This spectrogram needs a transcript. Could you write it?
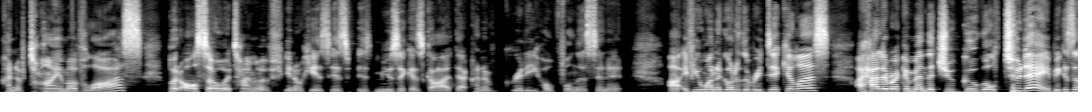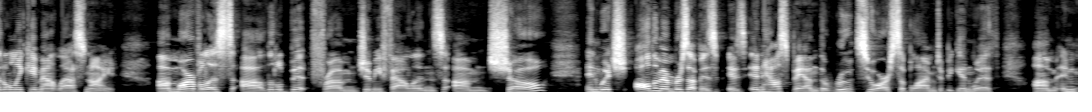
kind of time of loss, but also a time of you know his his his music has got that kind of gritty hopefulness in it. Uh, if you want to go to the ridiculous, I highly recommend that you Google today because it only came out last night a marvelous uh, little bit from Jimmy Fallon's um, show, in which all the members of his, his in-house band, the Roots, who are sublime to begin with, um, and,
